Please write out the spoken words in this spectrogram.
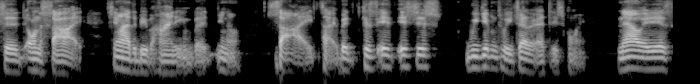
to on the side. She don't have to be behind him, but you know, side type. But because it, it's just we give them to each other at this point now it is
